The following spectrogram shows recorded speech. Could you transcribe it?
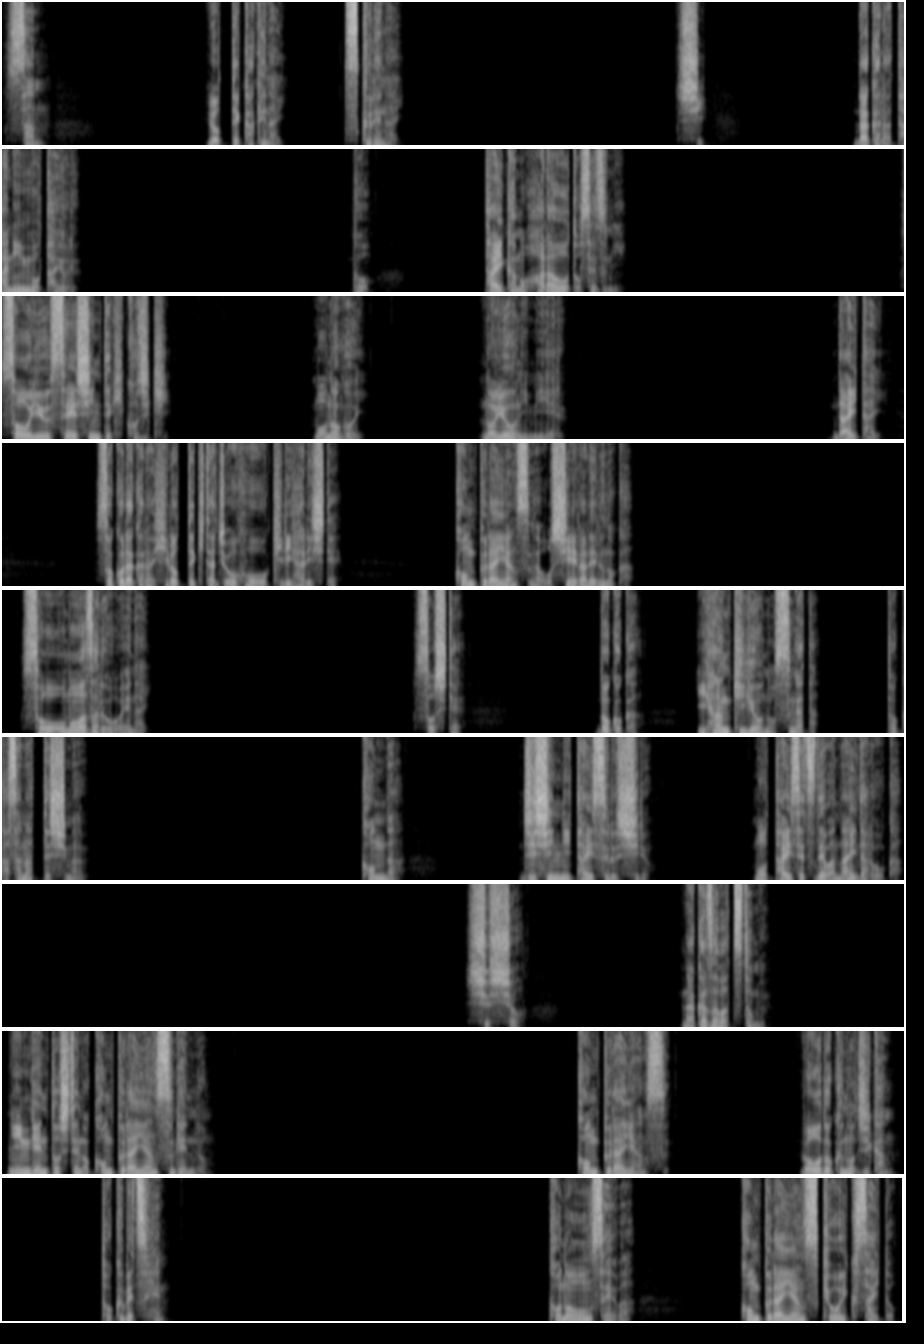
3よって書けない。作れない。4だから他人を頼る。5対価も払おうとせずに。そういう精神的古事記物乞い。のように見える。大体。そこらから拾ってきた情報を切り張りして。コンプライアンスが教えられるのか。そう思わざるを得ない。そしてどこか違反企業の姿と重なってしまう。こんな自身に対する資料も大切ではないだろうか。出所。中澤勉。人間としてのコンプライアンス言論。コンプライアンス。朗読の時間。特別編。この音声はコンプライアンス教育サイト。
